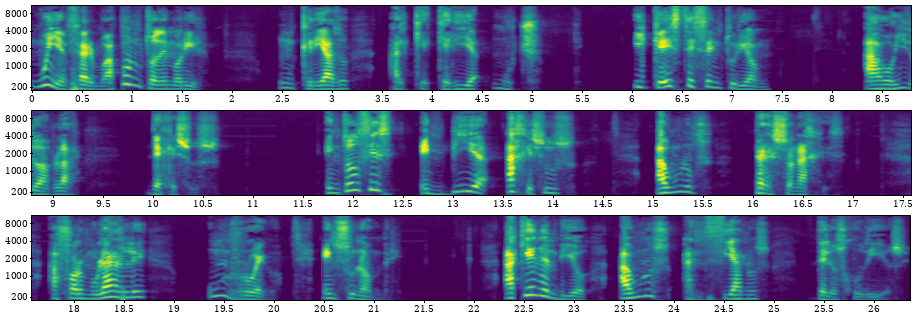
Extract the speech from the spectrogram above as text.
muy enfermo, a punto de morir, un criado al que quería mucho, y que este centurión ha oído hablar de Jesús. Entonces envía a Jesús a unos personajes, a formularle un ruego en su nombre. ¿A quién envió? A unos ancianos de los judíos.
